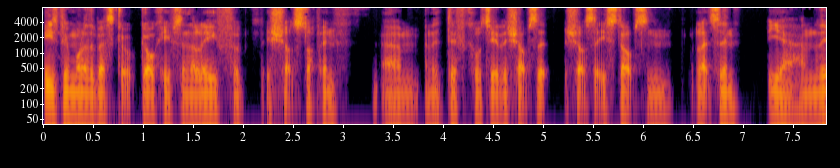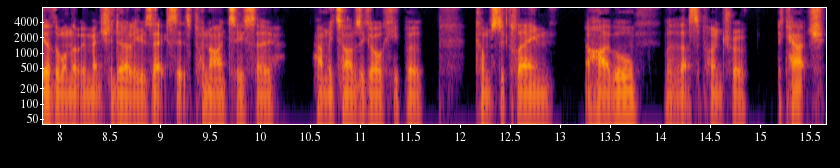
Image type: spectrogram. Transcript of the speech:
he's been one of the best goalkeepers in the league for his shot stopping, um, and the difficulty of the shots that, shots that he stops and lets in. Yeah, and the other one that we mentioned earlier is exits per 90. So how many times a goalkeeper comes to claim a high ball, whether that's a punch or a catch.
